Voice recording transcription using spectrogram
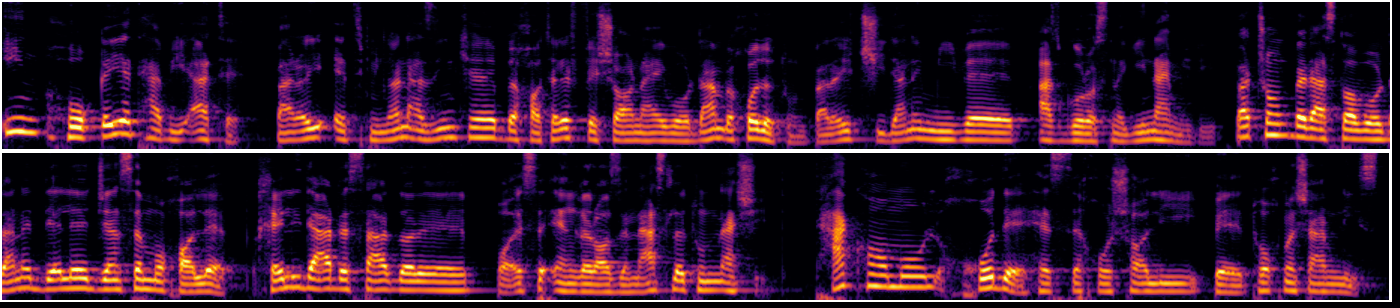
این حقه طبیعته برای اطمینان از اینکه به خاطر فشار نیاوردن به خودتون برای چیدن میوه از گرسنگی نمیرید. و چون به دست آوردن دل جنس مخالف خیلی درد سر داره باعث انقراض نسلتون نشید. تکامل خود حس خوشحالی به تخمش هم نیست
